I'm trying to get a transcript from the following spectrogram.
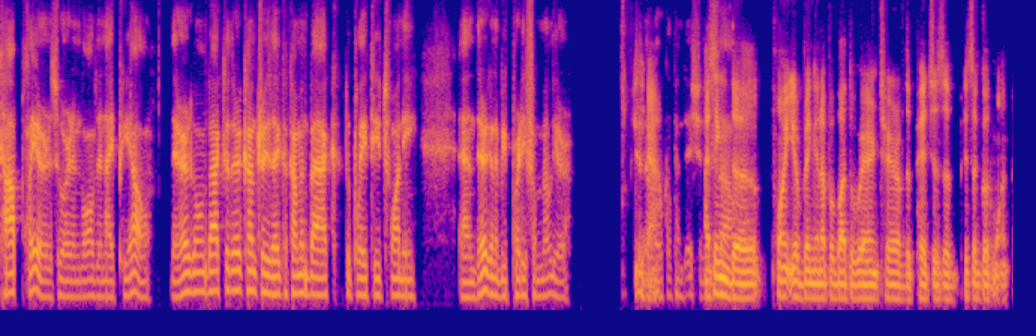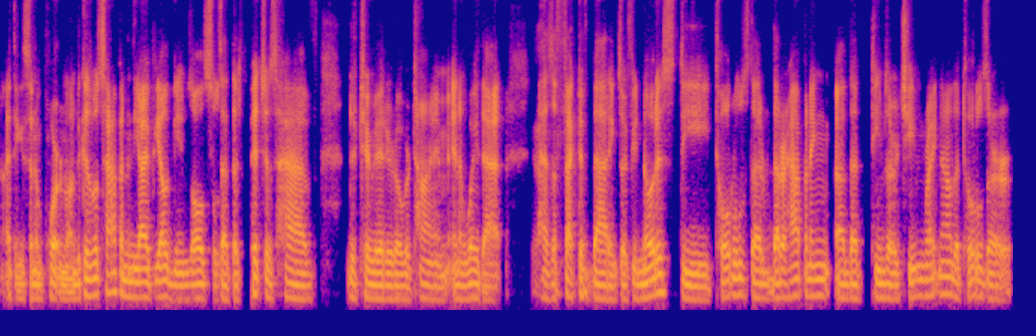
top players who are involved in IPL, they're going back to their countries. They're coming back to play T20, and they're going to be pretty familiar to yeah. the local conditions. I think so. the point you're bringing up about the wear and tear of the pitch is a is a good one. I think it's an important one because what's happened in the IPL games also is that the pitches have deteriorated over time in a way that yeah. has effective batting. So if you notice the totals that that are happening uh, that teams are achieving right now, the totals are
